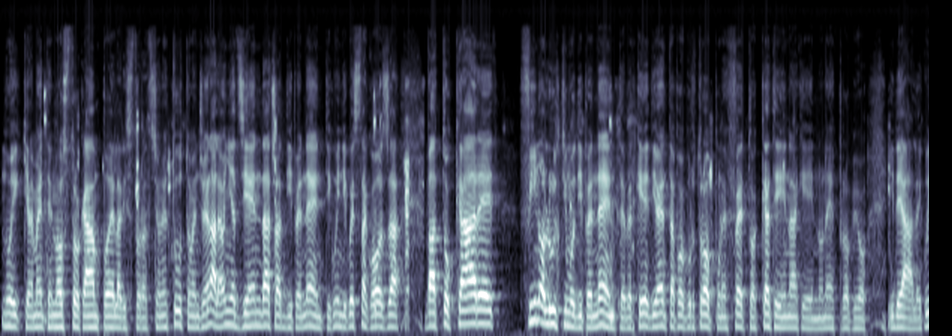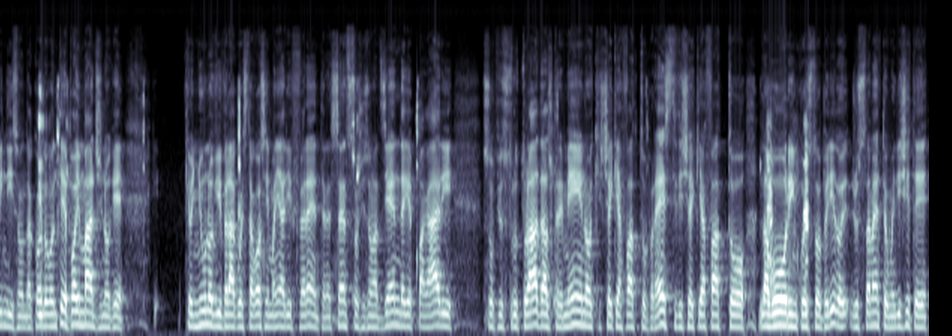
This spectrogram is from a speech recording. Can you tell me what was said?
noi chiaramente il nostro campo è la ristorazione e tutto, ma in generale ogni azienda ha dipendenti, quindi questa cosa va a toccare fino all'ultimo dipendente, perché diventa poi purtroppo un effetto a catena che non è proprio ideale. Quindi sono d'accordo con te, poi immagino che, che ognuno vivrà questa cosa in maniera differente, nel senso ci sono aziende che magari sono più strutturate, altre meno, c'è chi ha fatto prestiti, c'è chi ha fatto lavori in questo periodo, giustamente come dici te,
